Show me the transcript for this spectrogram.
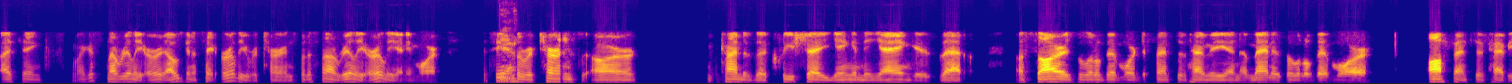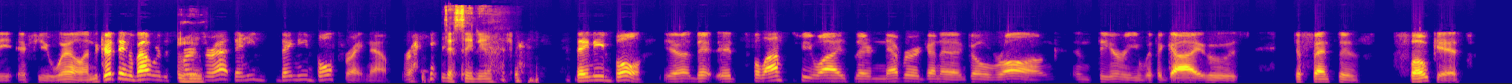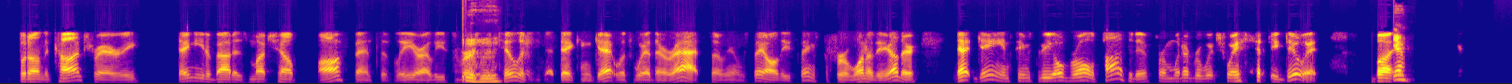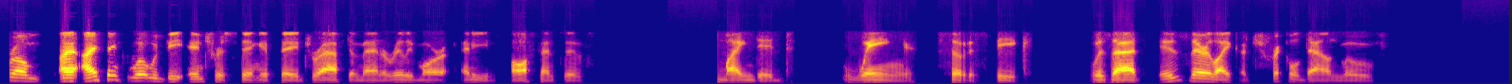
I think. Well, I guess not really early. I was going to say early returns, but it's not really early anymore. It seems yeah. the returns are kind of the cliche yin and the yang. Is that Ausar is a little bit more defensive heavy, and Amen is a little bit more offensive heavy, if you will. And the good thing about where the Spurs mm-hmm. are at, they need they need both right now, right? Yes, they do. they need both. You know, it's philosophy wise, they're never gonna go wrong in theory with a guy who's defensive focused. But on the contrary, they need about as much help offensively, or at least mm-hmm. versatility mm-hmm. that they can get with where they're at. So you know, we say all these things, prefer one or the other. Net gain seems to be overall a positive from whatever which way that they do it. But yeah from I, I think what would be interesting if they draft Amen or really more any offensive minded wing, so to speak, was that is there like a trickle down move?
